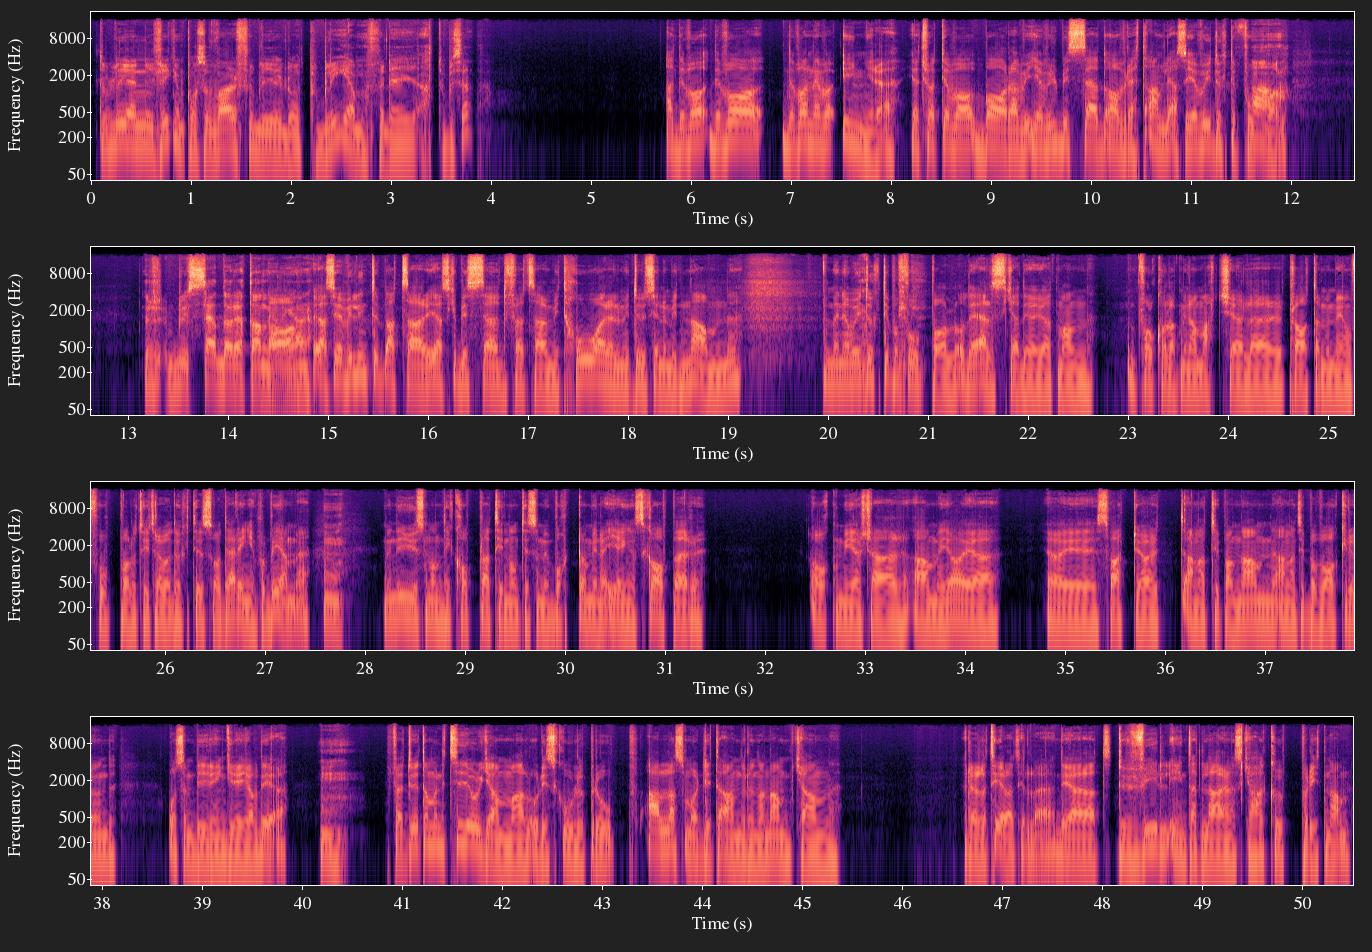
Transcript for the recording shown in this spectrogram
Då blir jag nyfiken på, så varför blir det då ett problem för dig att du blir sedd? Ja, det, var, det, var, det var när jag var yngre. Jag tror att jag var bara, jag vill bli sedd av rätt anledning. Alltså jag var ju duktig på fotboll. R- Bli sedd av rätt anledningar? Ja, alltså jag vill inte att så här, jag ska bli sedd för att så här, mitt hår eller mitt utseende mitt namn. Men jag var ju duktig på fotboll och det älskade jag ju att man folk kollade på mina matcher eller pratade med mig om fotboll och tyckte jag var duktig. Så det är inget problem med. Mm. Men det är just någonting kopplat till någonting som är bortom mina egenskaper. Och mer så här, ja men jag är, jag är svart, jag har ett annat typ av namn, annan typ av bakgrund. Och sen blir det en grej av det. Mm. För att du vet om man är tio år gammal och det är skolupprop. Alla som har ett lite annorlunda namn kan relatera till det. Det är att du vill inte att lärarna ska hacka upp på ditt namn.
